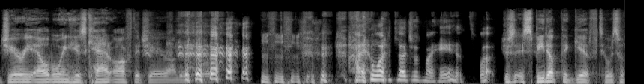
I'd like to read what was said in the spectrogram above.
Jerry elbowing his cat off the chair onto the floor? I don't want to touch with my hands. Fuck. just uh, speed up the gif to it so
